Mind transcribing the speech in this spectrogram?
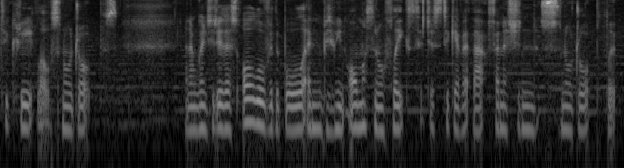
to create little snowdrops. And I'm going to do this all over the bowl in between all my snowflakes just to give it that finishing snowdrop look.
